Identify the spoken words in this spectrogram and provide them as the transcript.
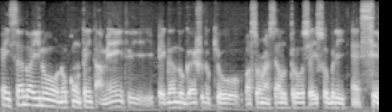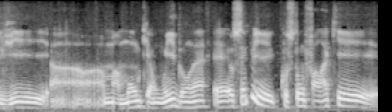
Pensando aí no, no contentamento e, e, pegando o gancho do que o pastor Marcelo trouxe aí sobre é, servir a, a, Mamon, que é um ídolo, né? É, eu sempre costumo falar que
